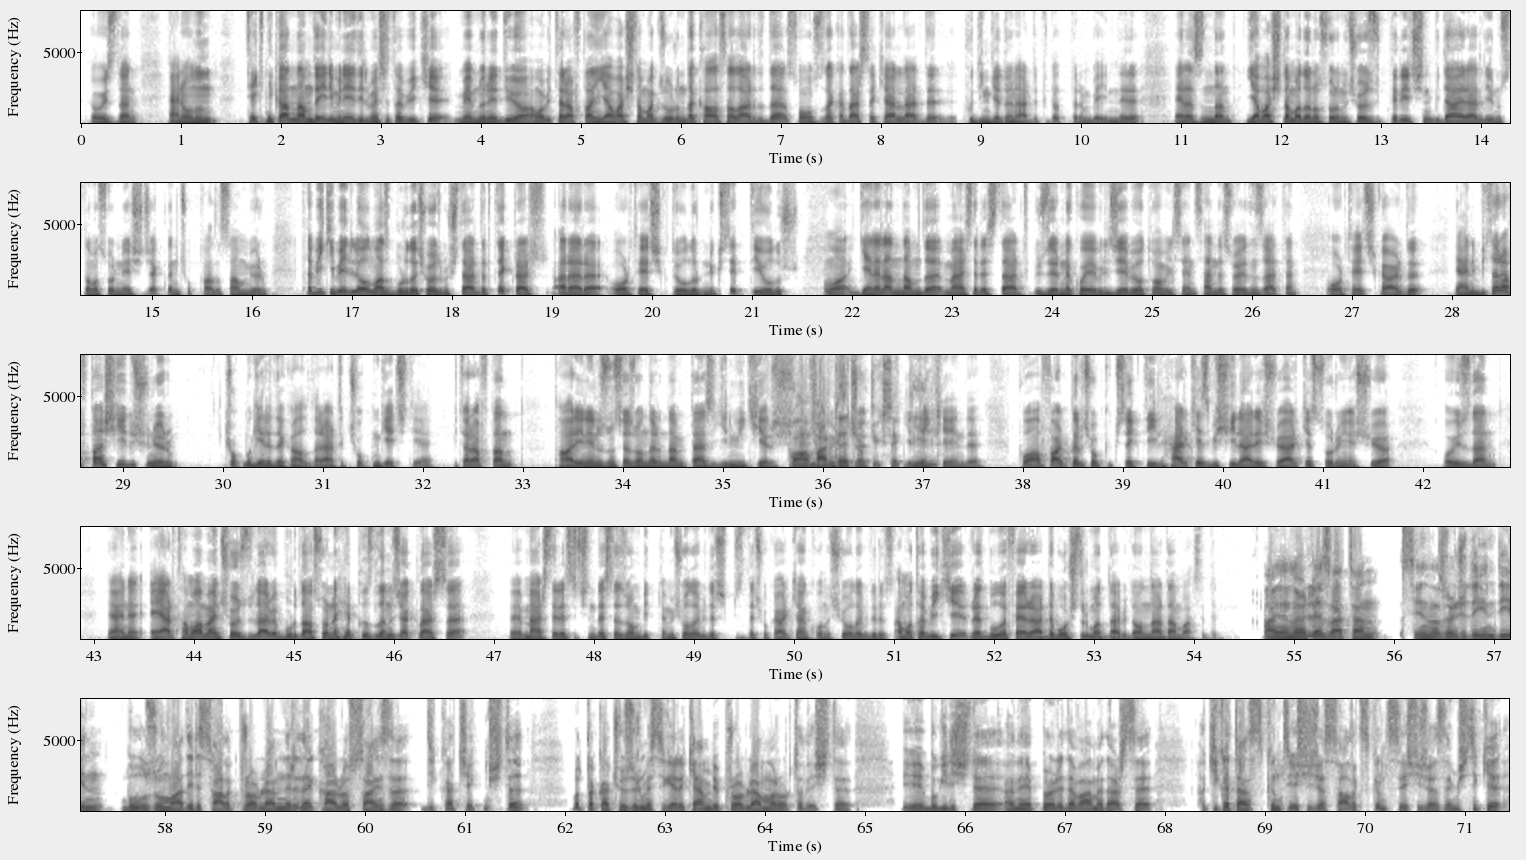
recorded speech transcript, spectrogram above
O yüzden yani onun teknik anlamda elimine edilmesi tabii ki memnun ediyor ama bir taraftan yavaşlamak zorunda kalsalardı da sonsuza kadar sekerlerdi. Pudinge dönerdi pilotların beyinleri. En azından yavaşlamadan o sorunu çözdükleri için bir daha herhalde yunuslama sorunu yaşayacaklarını çok fazla sanmıyorum. Tabii ki belli olmaz. Burada çözmüşlerdir. Tekrar ara ara ortaya çıktığı olur, nüksettiği olur. Ama genel anlamda Mercedes'te artık üzerine koyabileceği bir otomobil sen, sen de söyledin zaten ortaya çıkardı. Yani bir taraftan şeyi düşünüyorum çok mu geride kaldılar artık çok mu geç diye. Bir taraftan tarihin en uzun sezonlarından bir tanesi 22 yarış. Puan farkı da çok yüksek 22 değil. 22 yayında. Puan farkları çok yüksek değil. Herkes bir şeyler yaşıyor. Herkes sorun yaşıyor. O yüzden yani eğer tamamen çözdüler ve buradan sonra hep hızlanacaklarsa e, Mercedes için de sezon bitmemiş olabilir. Biz de çok erken konuşuyor olabiliriz. Ama tabii ki Red Bull ve Ferrari de boş durmadılar. Bir de onlardan bahsedelim. Aynen öyle. Zaten senin az önce değindiğin bu uzun vadeli sağlık problemlerine Carlos Sainz da dikkat çekmişti. Mutlaka çözülmesi gereken bir problem var ortada işte. E, bu gidişle hani hep böyle devam ederse hakikaten sıkıntı yaşayacağız, sağlık sıkıntısı yaşayacağız demişti ki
